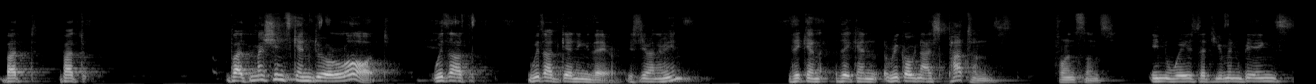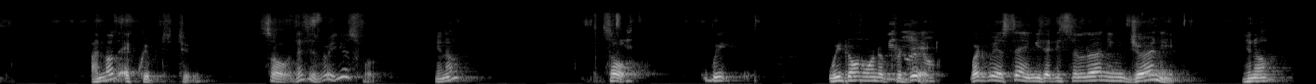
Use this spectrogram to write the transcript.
But but but machines can do a lot without without getting there. You see what I mean? They can they can recognize patterns, for instance, in ways that human beings are not equipped to. So this is very useful, you know? So we, we don't want to we predict. What we are saying is that it's a learning journey, you know?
